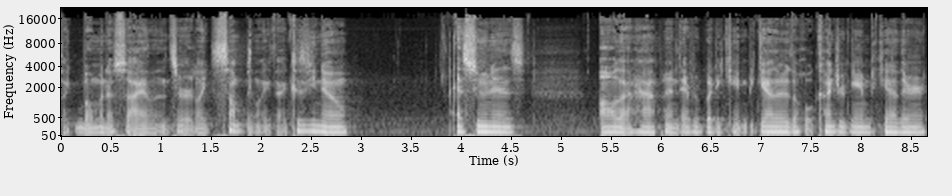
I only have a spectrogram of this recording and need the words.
like moment of silence or like something like that because you know as soon as all that happened everybody came together the whole country came together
